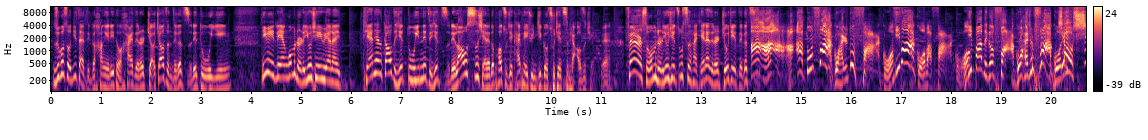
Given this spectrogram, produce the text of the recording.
如果说你在这个行业里头还在那儿矫矫正这个字的读音，因为连我们这儿的有些原来天天搞这些读音的这些字的老师，现在都跑出去开培训机构，出去吃票子去了。对，反而是我们这儿有些主持人还天天在那儿纠结这个字啊啊啊啊！读法国还是读法国？你法国吧，法国。你把这个法国还是法国？教室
